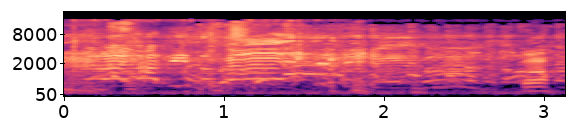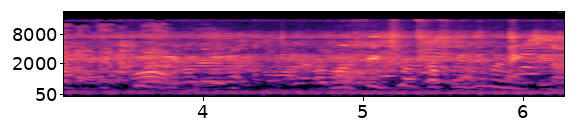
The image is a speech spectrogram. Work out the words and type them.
pirata dito, guys. Oh, mag-picture ka, pwede man kina.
